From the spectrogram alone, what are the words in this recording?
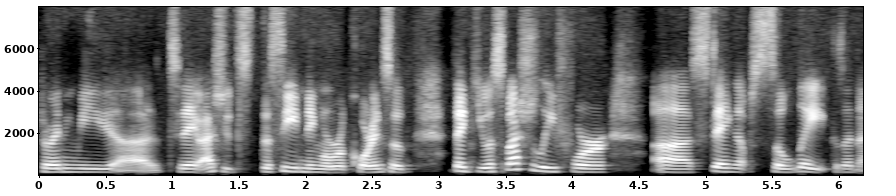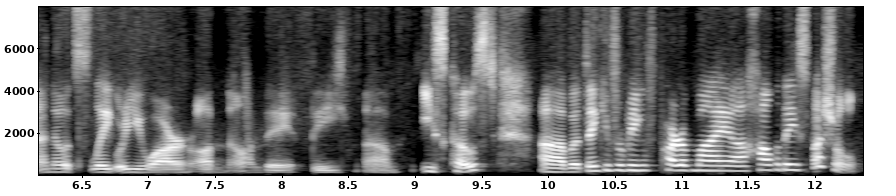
joining me uh, today. Actually, it's this evening we're recording, so thank you especially for uh, staying up so late because I, I, know it's late where you are on on the the um, East Coast. Uh, but thank you for being part of my uh, holiday special.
